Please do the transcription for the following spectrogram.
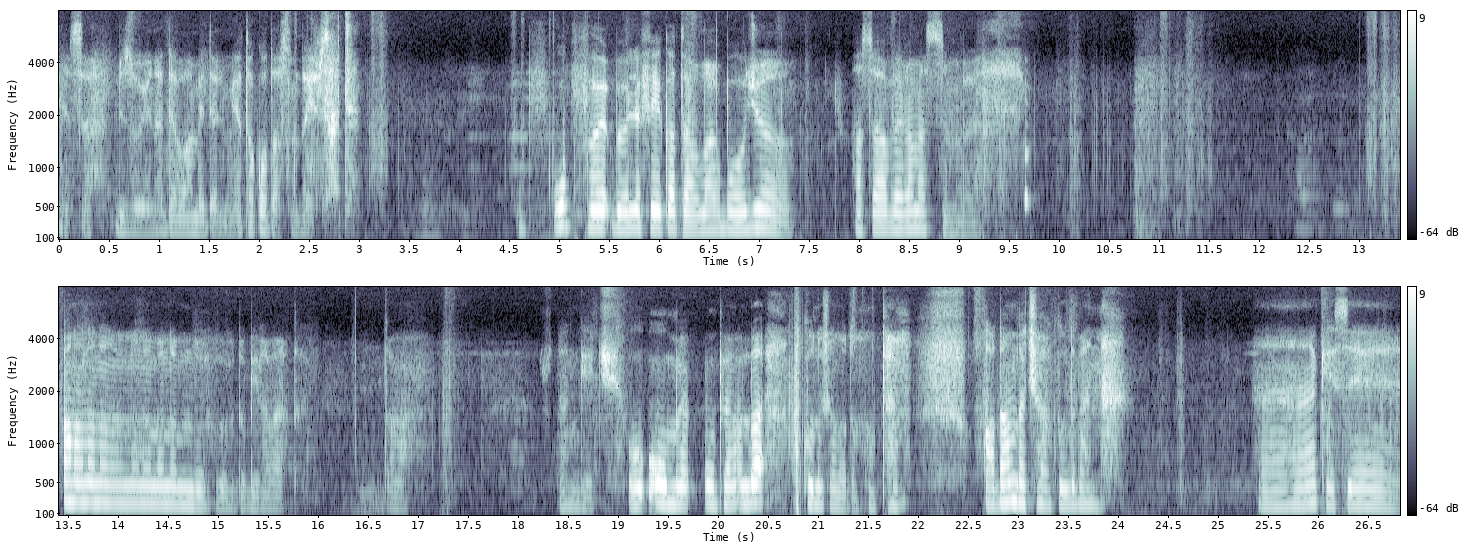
Neyse biz oyuna devam edelim. Yatak odasındayım zaten. Hop, böyle fake atarlar boğacığım. Hasar veremezsin böyle. Anan anan anan anan dur dur biri vardı. Tamam. Şuradan geç. O o o, la konuşamadım. O pem. Adam da çarpıldı benden. Hı hı kesin.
